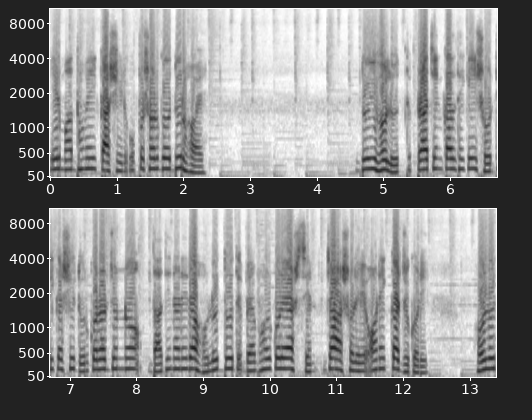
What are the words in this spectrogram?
এর মাধ্যমেই কাশির উপসর্গ দূর হয়। দুই হলুদ। প্রাচীনকাল থেকেই সর্দি কাশি দূর করার জন্য দাদি হলুদ দুধ ব্যবহার করে আসছেন, যা আসলে অনেক কার্যকরী। হলুদ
